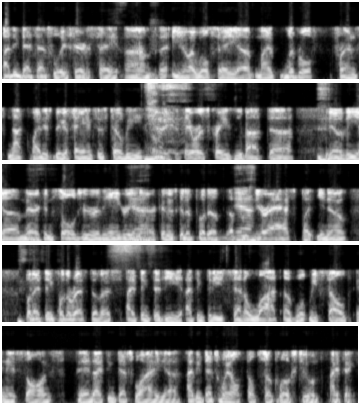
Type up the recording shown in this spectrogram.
I think that's absolutely fair to say. Um, you know, I will say uh, my liberal friends not quite as big a fans as Toby. I don't think that they were as crazy about uh, you know the uh, American soldier or the angry yeah. American who's going to put a, a yeah. boot in your ass. But you know, but I think for the rest of us, I think that he I think that he said a lot of what we felt in his songs, and I think that's why uh, I think that's why we all felt so close to him. I think.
